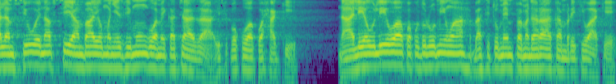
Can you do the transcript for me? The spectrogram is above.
wala msiue nafsi ambayo Mwenyezi Mungu amekataza isipokuwa kwa haki. Na aliyeuliwa kwa kudhulumiwa basi tumempa madaraka mrithi wake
